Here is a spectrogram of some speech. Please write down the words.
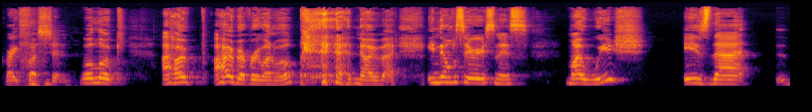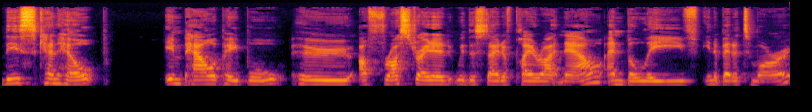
Great question. well, look, I hope I hope everyone will. no, but in all seriousness, my wish is that this can help empower people who are frustrated with the state of play right now and believe in a better tomorrow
